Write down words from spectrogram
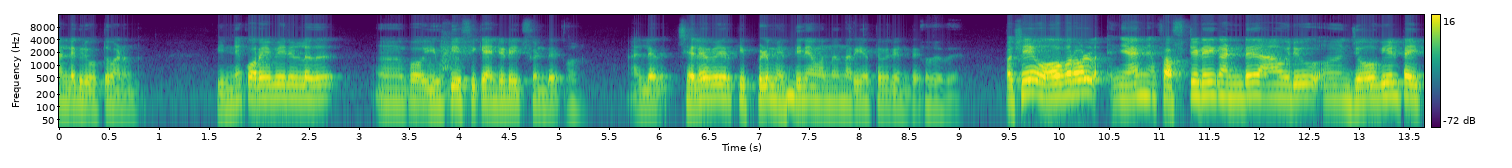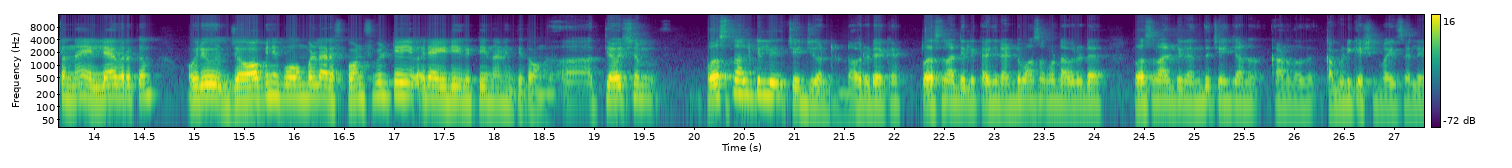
നല്ല ഗ്രോത്ത് വേണമെന്ന് പിന്നെ കുറേ പേരുള്ളത് ഇപ്പോൾ U P S C candidates ഉണ്ട്. അല്ല ചില പേർക്ക് ഇപ്പോഴും എന്തിനാ വന്നതെന്ന് അറിയാത്തവരുണ്ട് പക്ഷേ ഓവറോൾ ഞാൻ ഫസ്റ്റ് ഡേ കണ്ട് ആ ഒരു ജോവിയൽ ടൈപ്പ് എന്ന് എല്ലാവർക്കും ഒരു ജോബിന് പോകുമ്പോഴുള്ള റെസ്പോൺസിബിലിറ്റി ഒരു ഐഡിയ കിട്ടിയെന്നാണ് എനിക്ക് തോന്നുന്നത്. അത്യാവശ്യം പേഴ്സണാലിറ്റിയിൽ ചേഞ്ച് കണ്ടിട്ടുണ്ടോ? അവരുടെയൊക്കെ പേഴ്സണാലിറ്റിയിൽ കഴിഞ്ഞ രണ്ട് മാസം കൊണ്ട് അവരുടെ പേഴ്സണാലിറ്റിയിൽ എന്ത് ചേഞ്ച് ആണ് കാണുന്നത്? കമ്മ്യൂണിക്കേഷൻ വൈസ് അല്ലെ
